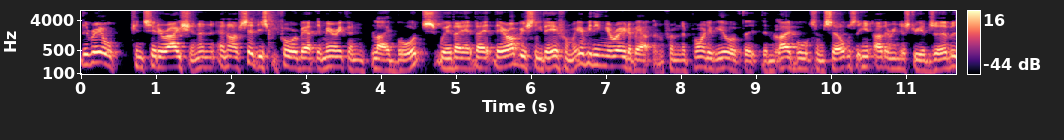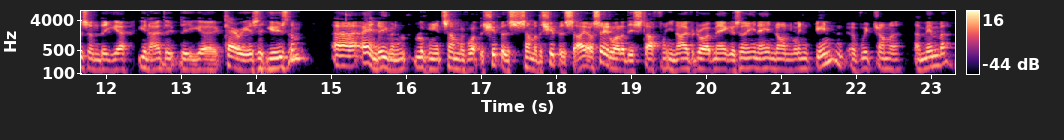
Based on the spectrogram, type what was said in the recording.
the real consideration, and, and I've said this before about the American load boards, where they, they, they're obviously there from everything you read about them, from the point of view of the, the load boards themselves, the other industry observers, and the, uh, you know, the, the uh, carriers that use them. Uh, and even looking at some of what the shippers, some of the shippers say, I see a lot of this stuff in Overdrive magazine and on LinkedIn, of which I'm a, a member,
